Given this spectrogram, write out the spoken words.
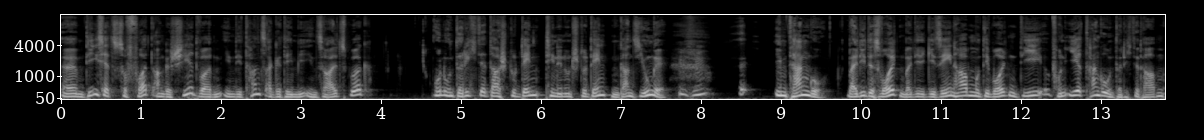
ähm, die ist jetzt sofort engagiert worden in die Tanzakademie in Salzburg und unterrichtet da Studentinnen und Studenten, ganz junge, mhm. äh, im Tango weil die das wollten, weil die die gesehen haben und die wollten die von ihr Tango unterrichtet haben.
